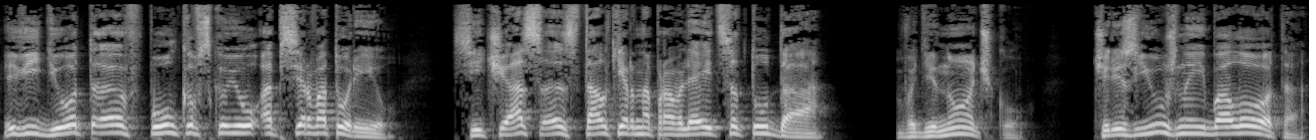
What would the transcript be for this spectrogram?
Ведет э, в Пулковскую обсерваторию. Сейчас э, сталкер направляется туда. В одиночку. Через южные болота.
